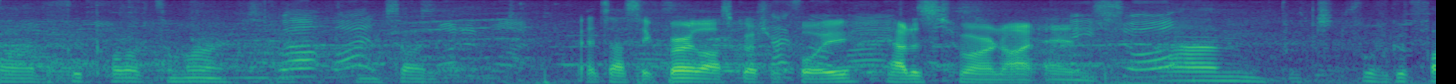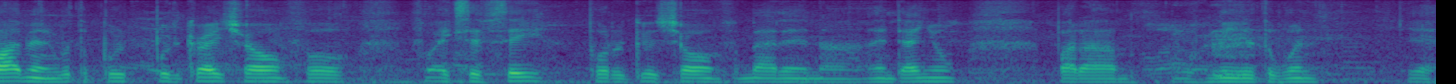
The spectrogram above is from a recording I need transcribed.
uh, the full product tomorrow. So I'm excited. Fantastic. Very last question for you. How does tomorrow night end? Um, with a good fight, man. With the put, put a great show on for, for XFC. Put a good show on for Matt and, uh, and Daniel. But um, we needed the win. Yeah,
